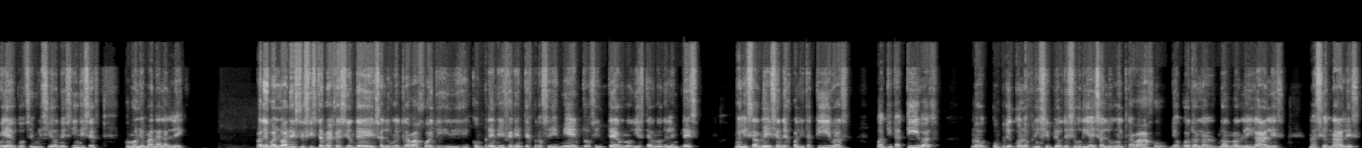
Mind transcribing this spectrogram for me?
riesgos, emisiones, índices, como le manda la ley. Para evaluar este sistema de gestión de salud en el trabajo comprende diferentes procedimientos internos y externos de la empresa. Analizar mediciones cualitativas, cuantitativas, ¿no? cumplir con los principios de seguridad y salud en el trabajo, de acuerdo a las normas legales, nacionales,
